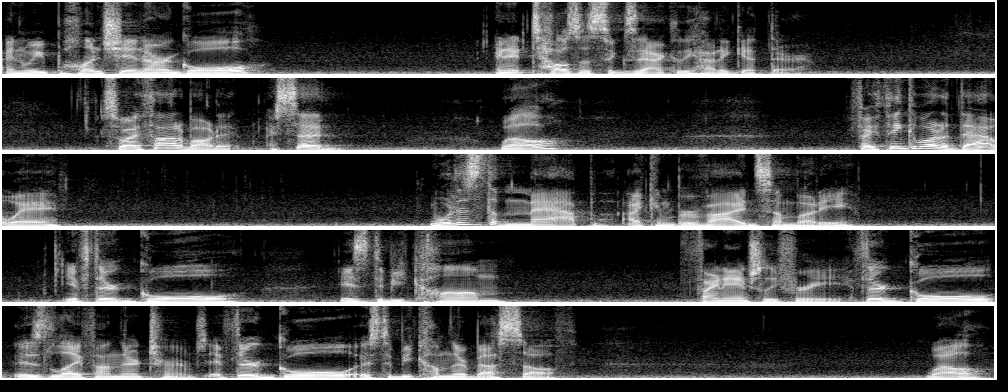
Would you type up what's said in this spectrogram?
And we punch in our goal and it tells us exactly how to get there. So I thought about it. I said, well, if I think about it that way, what is the map I can provide somebody if their goal is to become financially free, if their goal is life on their terms, if their goal is to become their best self? Well,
